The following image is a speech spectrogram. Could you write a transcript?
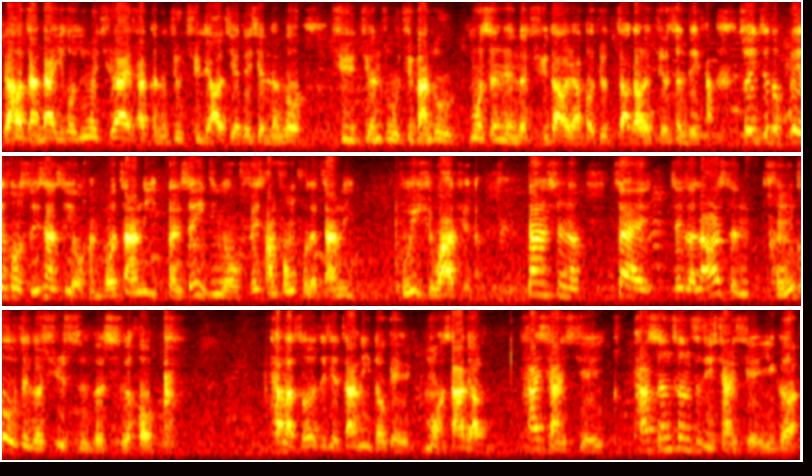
然后长大以后因为缺爱，他可能就去了解这些能够去捐助去帮助陌生人的渠道，然后就找到了捐赠这条，所以这个背后实际上是有很多张力，本身已经有非常丰富的张力，足以去挖掘的。但是呢，在这个 Larson 重构这个叙事的时候，他把所有这些张力都给抹杀掉了。他想写，他声称自己想写一个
